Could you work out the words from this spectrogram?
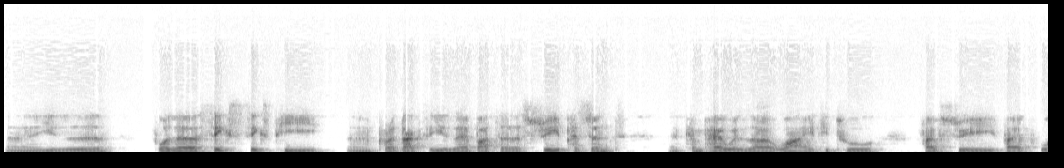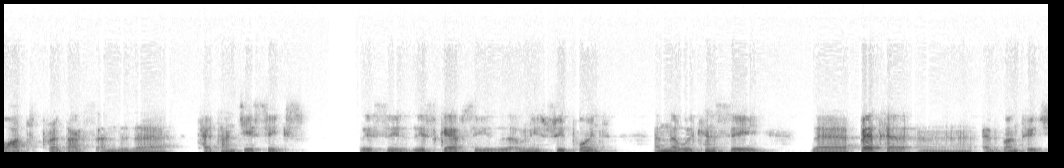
is for the 660 uh, product is about 3% uh, compared with the 182 535 watt products and the Titan G6. This is this gap is only three points, point, and we can see the better uh, advantage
